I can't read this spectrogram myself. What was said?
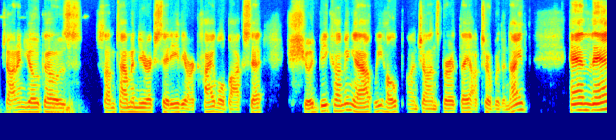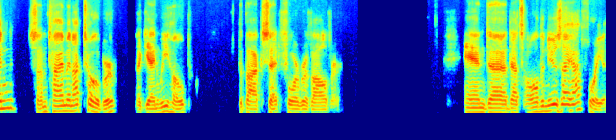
John and Yoko's sometime in New York City, the archival box set should be coming out, we hope, on John's birthday, October the 9th. And then sometime in October, again, we hope, the box set for Revolver. And uh, that's all the news I have for you.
